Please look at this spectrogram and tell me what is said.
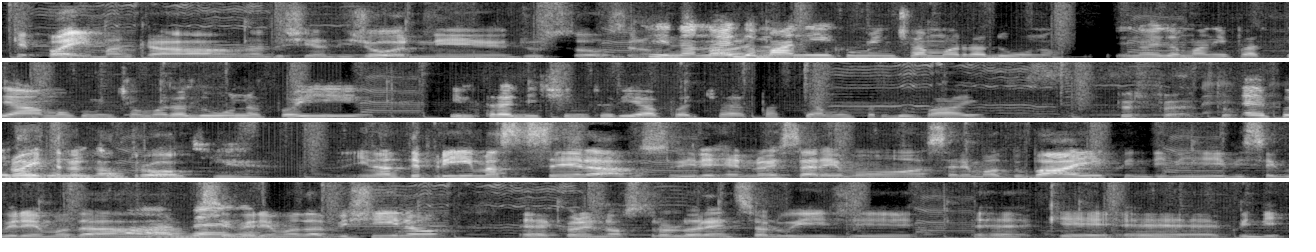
che poi manca una decina di giorni, giusto? Se sì, no, noi domani cominciamo il raduno, noi domani partiamo, cominciamo il raduno e poi il 13 in teoria cioè, partiamo per Dubai. Perfetto. Noi tra l'altro in anteprima stasera posso dire che noi saremo, saremo a Dubai, quindi vi, vi, seguiremo, da, ah, vi seguiremo, da, vicino eh, con il nostro Lorenzo Luigi eh, che eh, quindi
